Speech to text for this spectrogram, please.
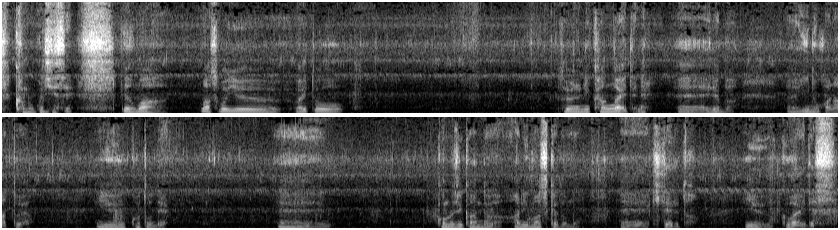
このご時世でもまあまあそういう割とそれなりに考えてね、えー、いればいいのかなということで、えー、この時間ではありますけども、えー、来てるという具合です。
